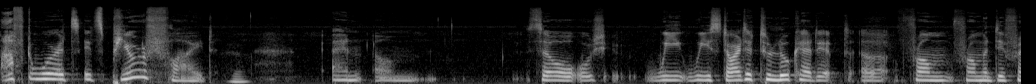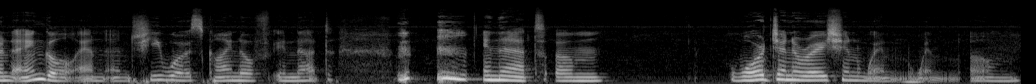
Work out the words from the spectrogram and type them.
afterwards, it's purified. Yeah. And um, so we we started to look at it uh, from from a different angle, and, and she was kind of in that in that um, war generation when when um,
